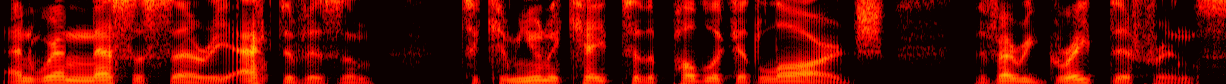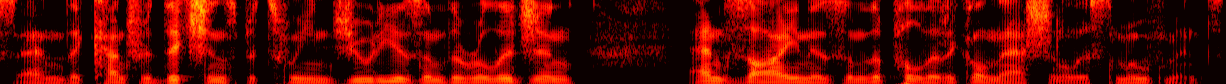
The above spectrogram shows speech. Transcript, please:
and when necessary, activism, to communicate to the public at large the very great difference and the contradictions between Judaism, the religion, and Zionism, the political nationalist movement.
